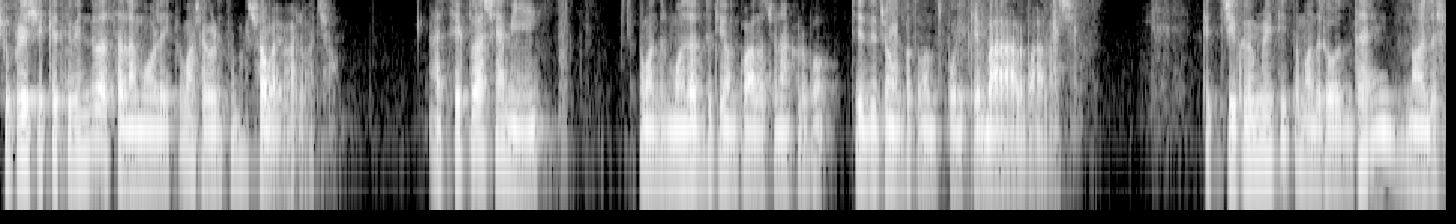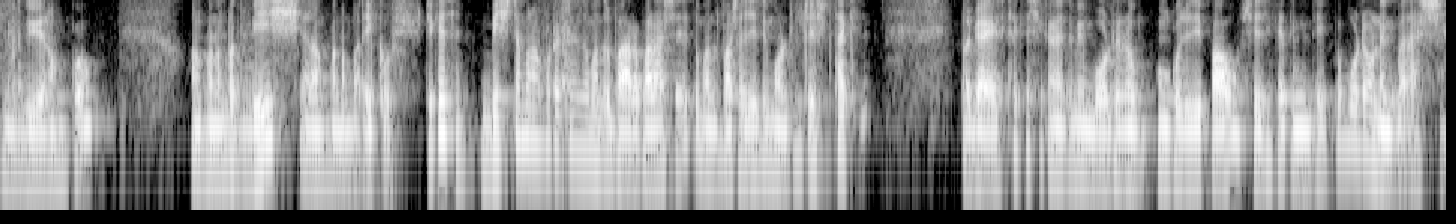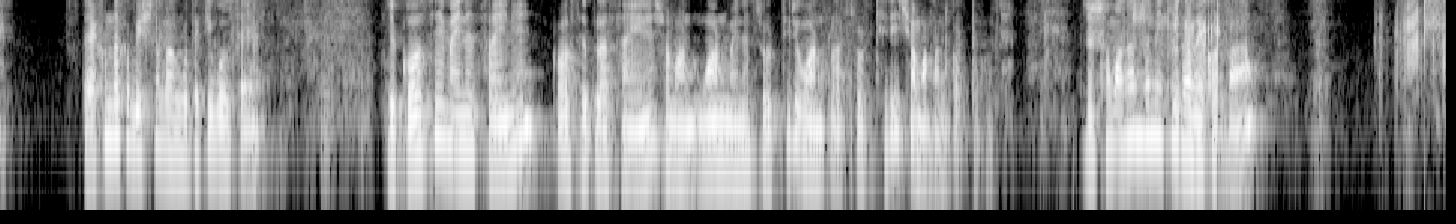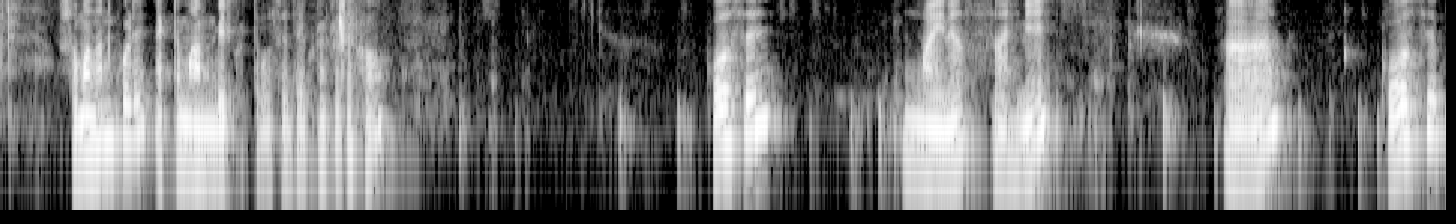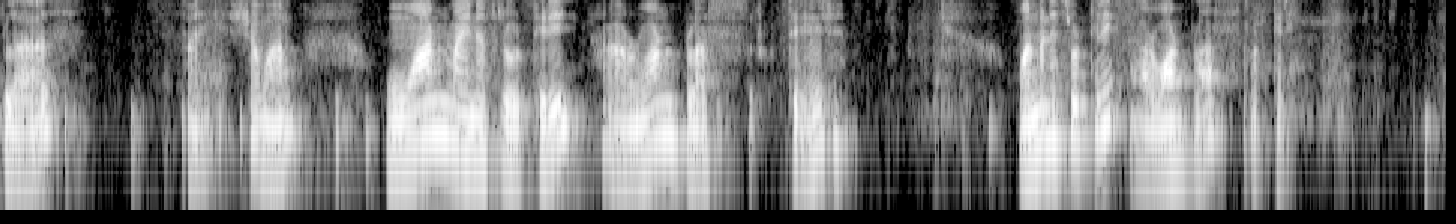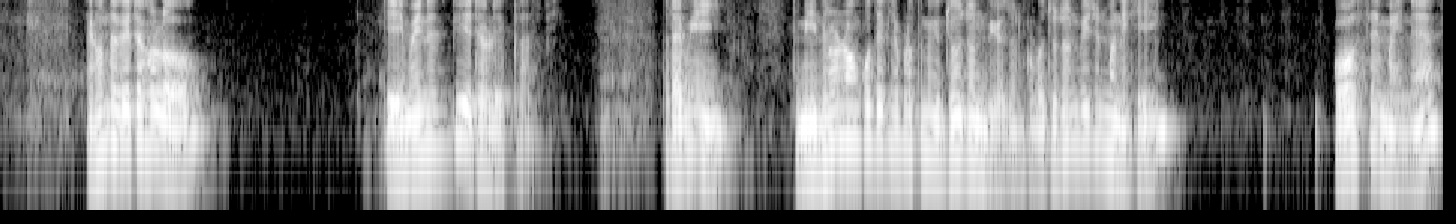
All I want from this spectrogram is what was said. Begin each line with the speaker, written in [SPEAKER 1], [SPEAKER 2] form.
[SPEAKER 1] সুপ্রিয় শিক্ষার্থীবৃন্দ, আসসালামু আলাইকুম। আশা করি তোমরা সবাই ভালো আছো। আজকের ক্লাসে আমি তোমাদের মজার দুটি অঙ্ক আলোচনা করব। যে দুটি অঙ্ক তোমাদের পরীক্ষায় বারবার আসে। একটি ত্রিকোণমিতি, তোমাদের অধ্যায় নয় দশমিক দুইয়ের অঙ্ক। অঙ্ক নম্বর বিশ আর অঙ্ক নম্বর একুশ, ঠিক আছে? বিশ নম্বর অঙ্কটা কিন্তু তোমাদের বারবার আসে। তোমাদের বাসায় যদি মডেল টেস্ট থাকে বা গাইড থাকে, সেখানে তুমি বোর্ডের অঙ্ক যদি পাও, সেই জায়গায় তুমি দেখবে বোর্ডে অনেকবার আসছে তো এখন দেখো বিশ নম্বর অঙ্কটা কী বলছে? যে a minus sine a plus sine সমান one minus root three one plus root three সমাধান করতে বলছে। এটা সমাধান তুমি কীভাবে করবা? সমাধান করে একটা মান বের করতে বলছে। যে কোনো একটা দেখো। a মাইনাস সাইন আর a প্লাস সাইন সমান ওয়ান মাইনাস রুট থ্রি আর ওয়ান প্লাস রুট থ্রি হয়েছে? ওয়ান মাইনাস রুট থ্রি আর ওয়ান প্লাস রুট থ্রি এখন থেকে এটা হলো এ মাইনাস বি এটা হলো এ প্লাস বি তাহলে আমি, তুমি এই ধরনের অঙ্ক দেখলে প্রথমে যোজন বিয়োজন করব। যোজন বিয়োজন মানে কি? কস এ মাইনাস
